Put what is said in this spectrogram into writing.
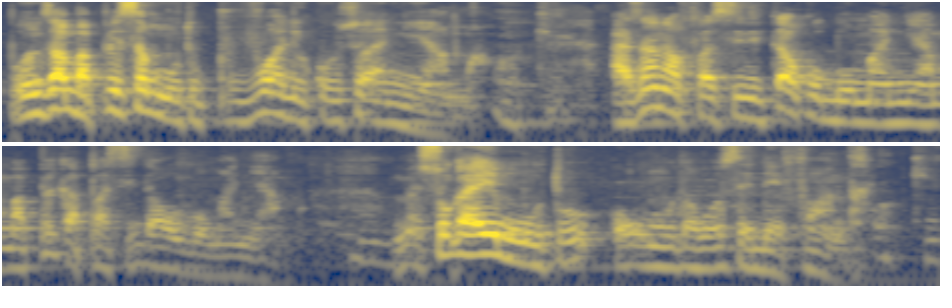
mpo nzambe apesa motu pouvoir liboso ya nyama okay. aza na facilité ya koboma nyama mpe capacité ya koboma nyama mm. mais soki aye motu motu akoki se défendre okay.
